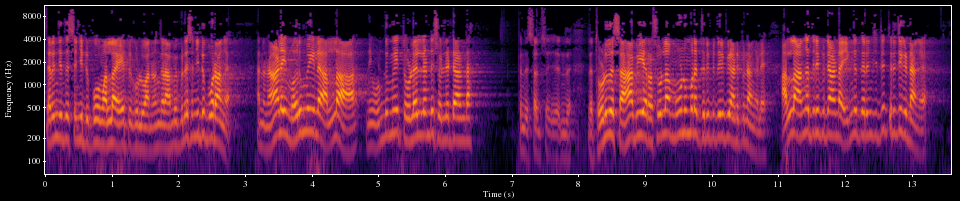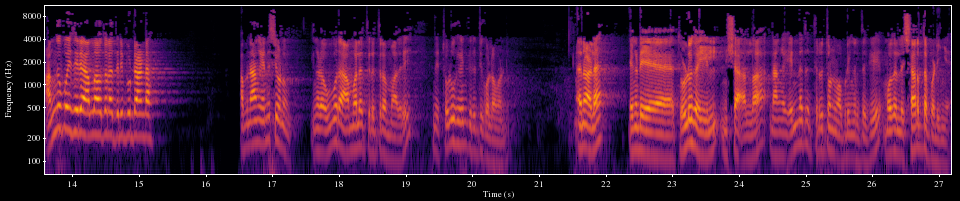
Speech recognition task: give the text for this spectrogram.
தெரிஞ்சதை செஞ்சுட்டு போவோம் எல்லாம் ஏற்றுக்கொள்வான்ங்கிற அமைப்பில செஞ்சுட்டு போறாங்க. ஆனா நாளை மறுமையில அல்லாஹ் நீ ஒன்றுமே தொழலன்னு சொல்லிட்டான்டா. இந்த இந்த- இந்த தொழுத சஹாபிய ரசூல்லா மூணு முறை திருப்பி திருப்பி அனுப்பினாங்களே. அல்லாஹ் அங்க திருப்பிட்டாண்டா எங்க தெரிஞ்சுட்டு திருத்திக்கிட்டாங்க அங்க போய் சரி அல்லாஹ் திருப்பி விட்டாண்டா அப்ப நாங்க என்ன செய்யணும்? எங்களோட ஒவ்வொரு அமலை திருத்துற மாதிரி இந்த தொழுகையும் திருத்திக் கொள்ள வேண்டும். அதனால எங்களுடைய தொழுகையில் இன்ஷா அல்லாஹ் நாங்க என்னத்தை திருத்தணும் அப்படிங்கிறதுக்கு முதல்ல ஷரத்தை படிங்க.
